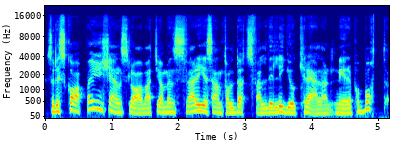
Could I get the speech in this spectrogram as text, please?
Så det skapar ju en känsla av att ja, men Sveriges antal dödsfall, det ligger och krälar nere på botten.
